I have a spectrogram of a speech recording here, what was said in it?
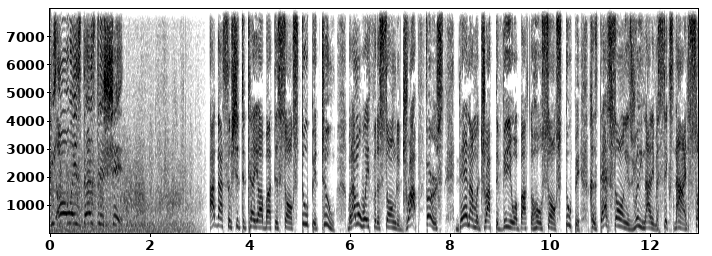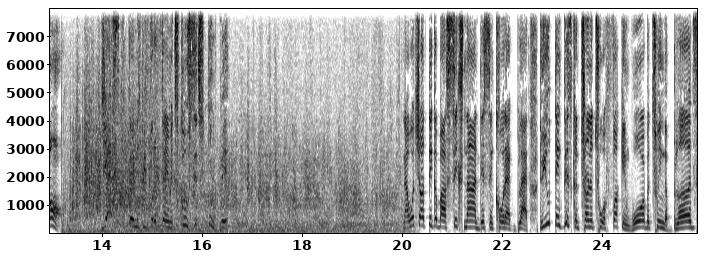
He always does this shit. I got some shit to tell y'all about this song Stupid too, but I'm gonna wait for the song to drop first, then I'm gonna drop the video about the whole song Stupid, cause that song is really not even 6 9 song. Yes, famous before the fame exclusive, stupid. Now, what y'all think about 6 9 dissing Kodak Black? Do you think this can turn into a fucking war between the Bloods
